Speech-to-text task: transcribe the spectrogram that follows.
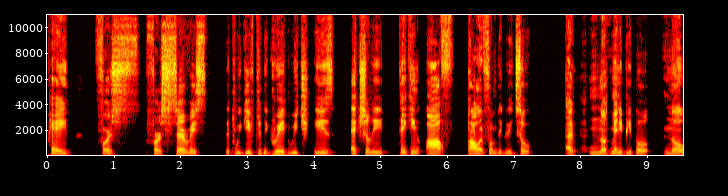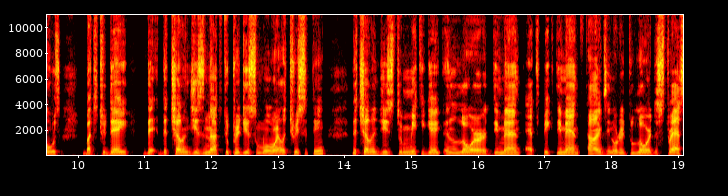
paid for for service that we give to the grid, which is actually taking off power from the grid. So, uh, not many people knows, but today the, the challenge is not to produce more electricity. The challenge is to mitigate and lower demand at peak demand times in order to lower the stress,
